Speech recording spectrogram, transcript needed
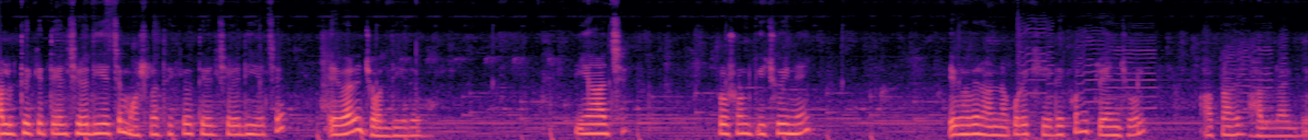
আলু থেকে তেল ছেড়ে দিয়েছে, মশলা থেকেও তেল ছেড়ে দিয়েছে, এবারে জল দিয়ে দেব। পেঁয়াজ রসুন কিছুই নেই। এভাবে রান্না করে খেয়ে দেখুন প্লেন ঝোল। আপনাদের ভালো লাগবে।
